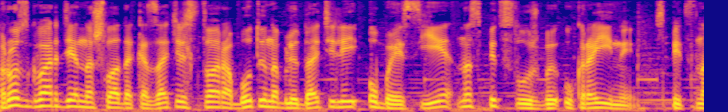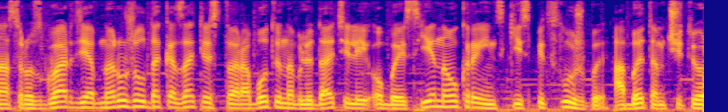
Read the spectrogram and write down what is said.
Росгвардия нашла доказательства работы наблюдателей ОБСЕ на спецслужбы Украины. Спецназ Росгвардии обнаружил доказательства работы наблюдателей ОБСЕ на украинские спецслужбы. Об этом 4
